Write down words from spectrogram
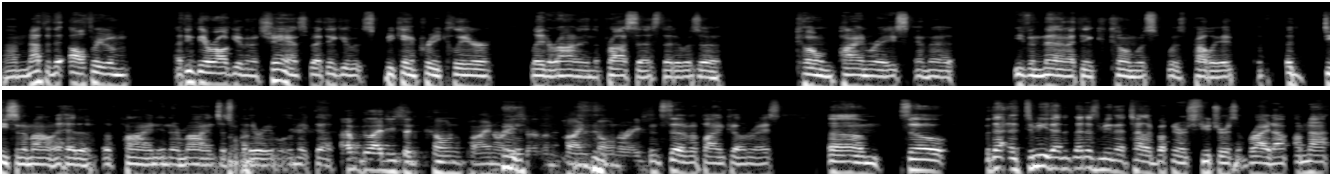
Um, not that the, all three of them, I think they were all given a chance, but I think it was became pretty clear later on in the process that it was a Coan Pyne race, and that even then, I think Coan was was probably a, a decent amount ahead of, of, Pyne in their minds. That's why they were able to make that. I'm glad you said Cone Pine race rather than Pyne Cone race instead of a Pine Cone race. Um, so but that to me that that doesn't mean that Tyler Buckner's future isn't bright. I'm not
